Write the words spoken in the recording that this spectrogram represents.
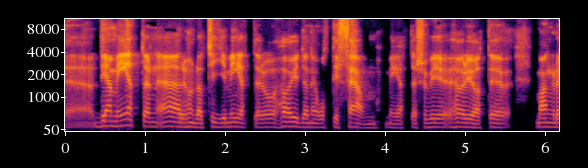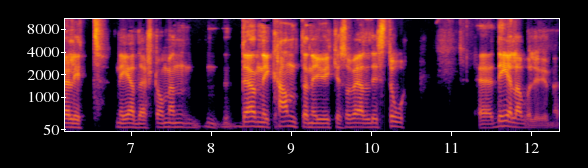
Eh, diametern är 110 meter och höjden är 85 meter, så vi hör ju att det manglar lite nederst, då, men den i kanten är ju inte så väldigt stor eh, del av volymet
